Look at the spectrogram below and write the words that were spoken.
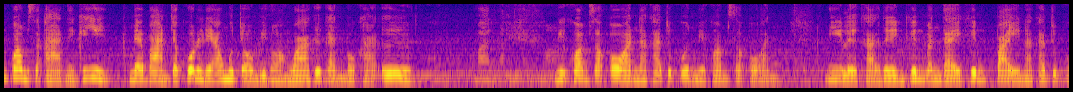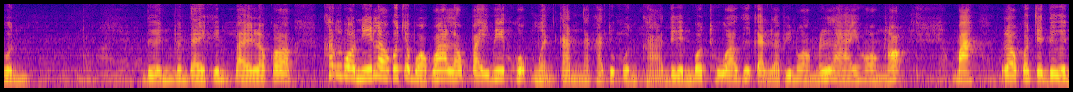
ำความสะอาดนี่คือแม่บ้านจะก้นแล้วหมู่เจ้าพี่น้องว่าคือกันบ่ค่ะ เออ บ้านหลังใหญ่มากมีความสะอ่อนนะคะ ทุกคนมีความสะอ่อน นี่เลยค่ะ เดินขึ้นบันไดขึ้นไปนะคะ ทุกคนขึ้นมาแล้วนะเดินบันไดขึ้นไปแล้วก็ข้างบนนี้เราก็จะบอกว่าเราไปไม่ครบเหมือนกันนะคะ ทุกคนค่ะเดินบทัวร์คือกันละพี่น้องมันหลายห้องเนาะมาเราก็จะเดิน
